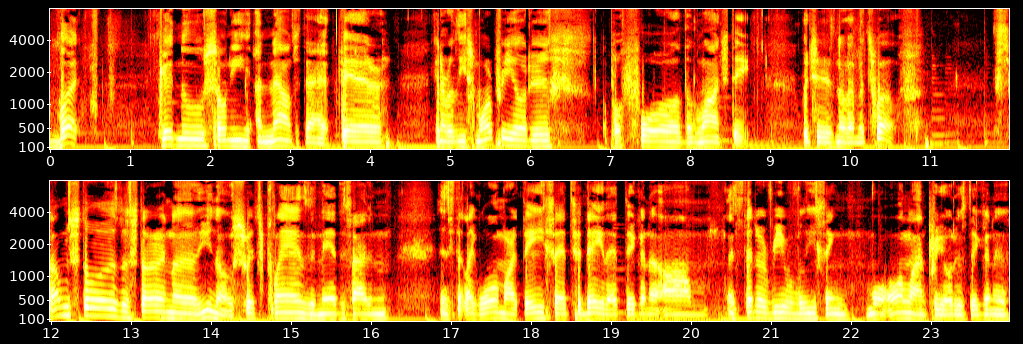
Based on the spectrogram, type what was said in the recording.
But good news, Sony announced that they're gonna release more pre-orders before the launch date, which is November 12th. Some stores are starting to, you know, switch plans and they're deciding instead like Walmart, they said today that they're gonna um instead of re-releasing more online pre-orders, they're gonna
